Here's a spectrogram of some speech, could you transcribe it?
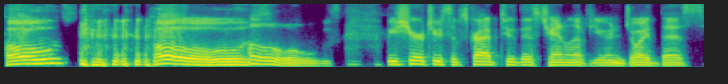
Hoes. Hoes. hoes. Be sure to subscribe to this channel if you enjoyed this.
